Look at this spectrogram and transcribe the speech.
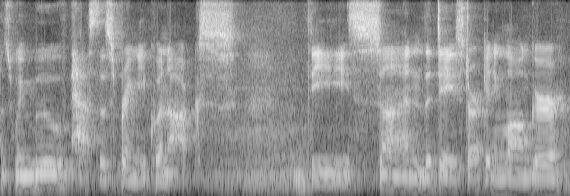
As we move past the spring equinox, the sun, the days start getting longer,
